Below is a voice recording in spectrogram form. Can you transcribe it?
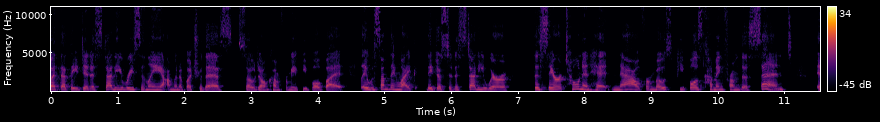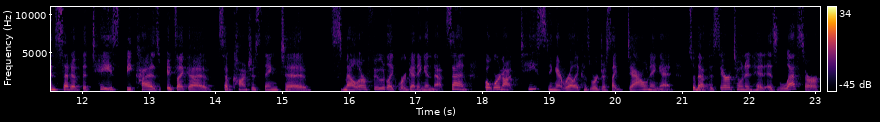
but that they did a study recently. I'm going to butcher this, so don't come for me, people. But it was something like they just did a study where the serotonin hit now for most people is coming from the scent instead of the taste because it's like a subconscious thing to smell our food like we're getting in that scent but we're not tasting it really because we're just like downing it so that the serotonin hit is lesser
